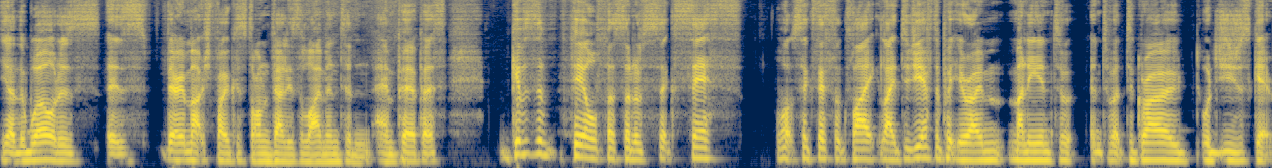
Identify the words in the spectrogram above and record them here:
you know the world is is very much focused on values alignment and and purpose. Give us a feel for sort of success. What success looks like? Like, did you have to put your own money into into it to grow, or did you just get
